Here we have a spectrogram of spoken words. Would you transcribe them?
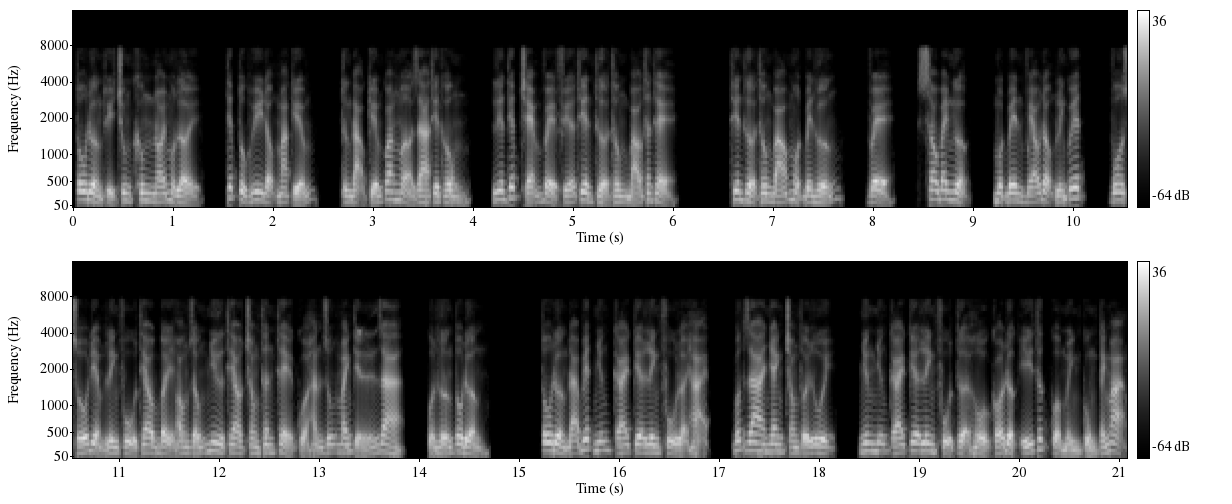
Tô đường thủy trung không nói một lời, tiếp tục huy động ma kiếm, từng đạo kiếm quang mở ra thiên không, liên tiếp chém về phía thiên thừa thông báo thân thể. Thiên thừa thông báo một bên hướng, về, sau bay ngược, một bên véo động linh quyết, vô số điểm linh phủ theo bảy hong giống như theo trong thân thể của hắn dũng manh tiến đến ra, cuốn hướng tô đường tô đường đã biết những cái kia linh phủ lợi hại, bước ra nhanh chóng tối lui, nhưng những cái kia linh phủ tựa hồ có được ý thức của mình cùng tánh mạng,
